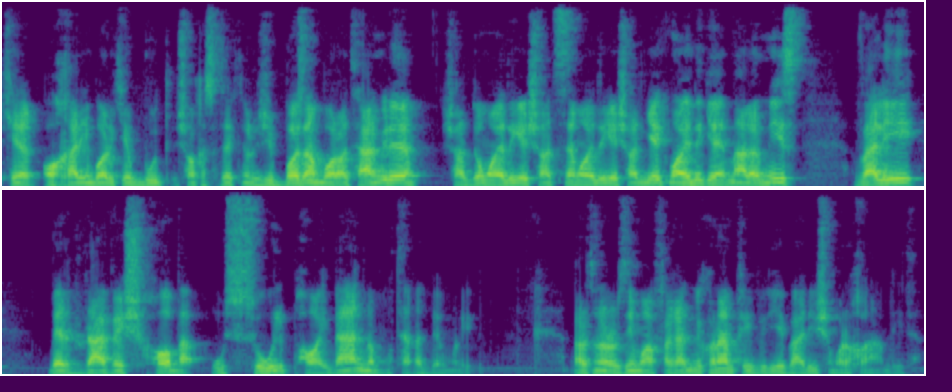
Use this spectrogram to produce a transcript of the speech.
که آخرین باری که بود شاخص تکنولوژی بازم بالاتر میره. شاید دو ماه دیگه شاید سه ماه دیگه شاید یک ماه دیگه معلوم نیست. ولی به روش ها و اصول پایبند و معتقد بمونید. براتون آرزوی موفقیت می‌کنم. توی ویدیو بعدی شما رو خواهم دید.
